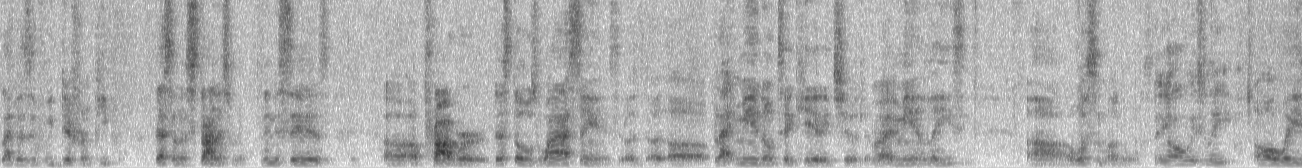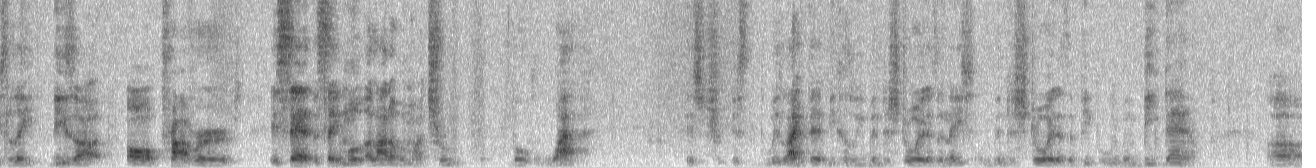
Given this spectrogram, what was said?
like as if we different people. That's an astonishment. Then it says uh, a proverb. That's those wise sayings. Uh, uh, uh, black men don't take care of their children. Right. Black men lazy. Uh, what's some other ones? They always late. Always late. These are all proverbs. It's sad to say mo- a lot of them are true, but why? It's true. It's, we like that because we've been destroyed as a nation. We've been destroyed as a people. We've been beat down. Uh,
